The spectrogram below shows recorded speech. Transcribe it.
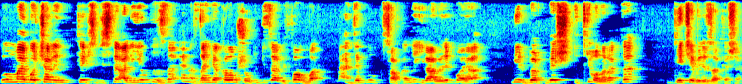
Bu Maybo Charlie'nin temsilcisi de Ali Yıldız da en azından yakalamış olduğu güzel bir form var. Bence bu safkanda ilave edip bayağı 1-4-5-2 olarak da geçebiliriz arkadaşlar.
